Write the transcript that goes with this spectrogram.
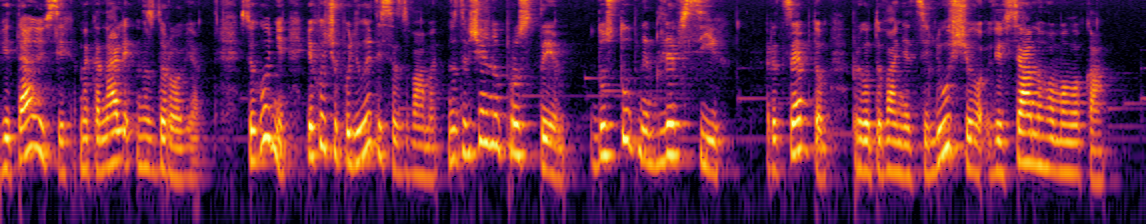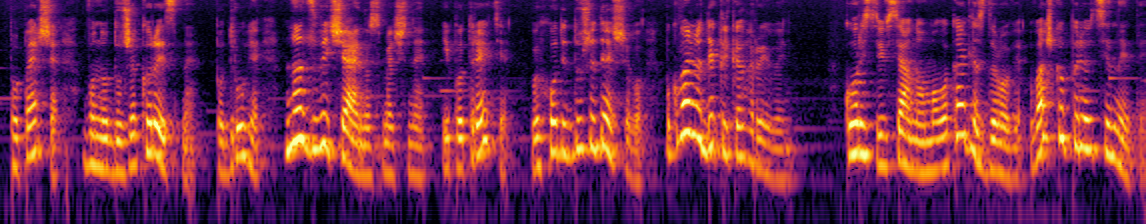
Вітаю всіх на каналі На здоров'я. Сьогодні я хочу поділитися з вами надзвичайно простим, доступним для всіх рецептом приготування цілющого вівсяного молока. По-перше, воно дуже корисне. По-друге, надзвичайно смачне. І по-третє, виходить дуже дешево, буквально декілька гривень. Користь вівсяного молока для здоров'я важко переоцінити.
